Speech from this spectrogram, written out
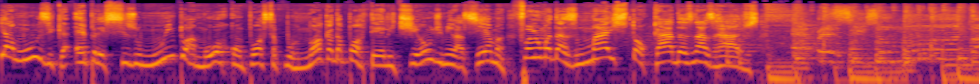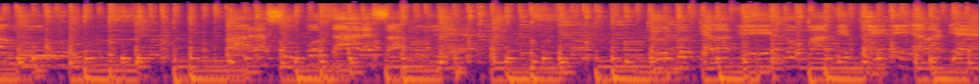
E a música É Preciso Muito Amor, composta por Noca da Portela e Tião de Miracema, foi uma das mais tocadas nas rádios. É preciso muito amor para suportar essa mulher. Tudo que ela vê numa vitrine ela quer.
